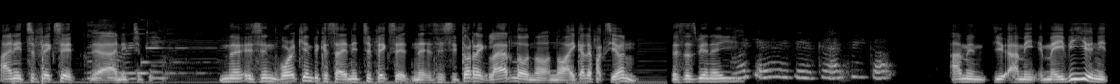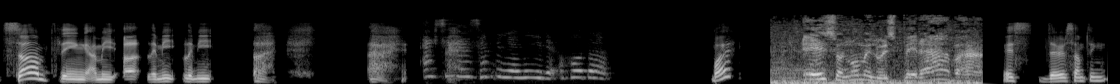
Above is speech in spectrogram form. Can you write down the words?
I need to fix it. Yeah, I need to. No, it's in working because I need to fix it. Necesito arreglarlo. No, no hay calefacción. ¿Estás bien ahí? like everything. I'm pretty good. I mean, you, I mean, maybe you need something. I mean, uh, let me, let me. Uh, uh, Actually, there's something I need. Hold up. what? Eso no me lo esperaba. Is there something?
